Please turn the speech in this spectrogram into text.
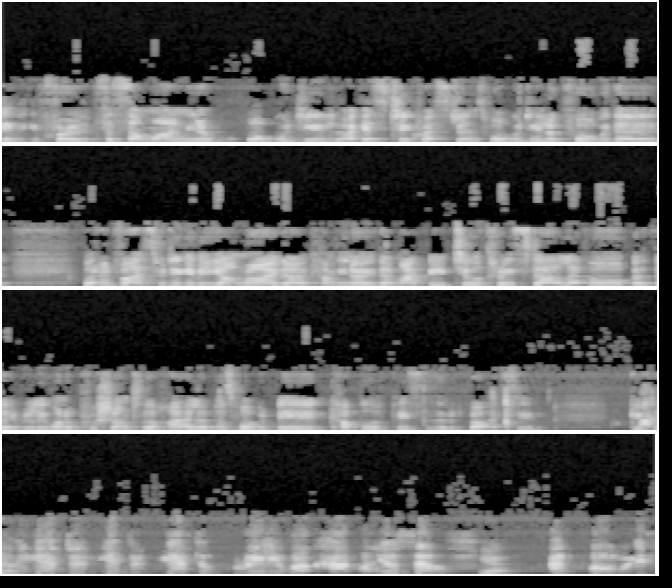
if, for for someone, you know, what would you? I guess two questions. What would you look for with a? What advice would you give a young rider? Come, you know, that might be two or three star level, but they really want to push on to the higher levels. What would be a couple of pieces of advice you'd give them? you have to, you have to, you have to really work hard on yourself. Yeah. and always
